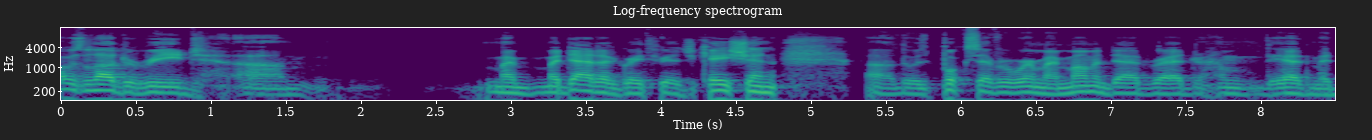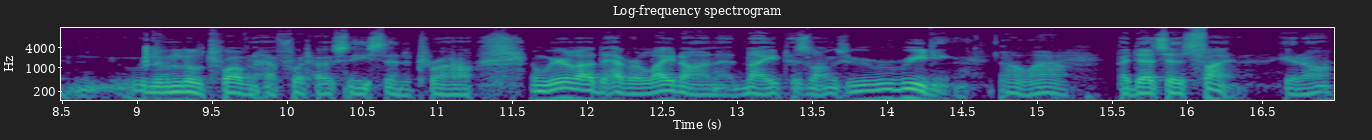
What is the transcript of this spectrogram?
I was allowed to read. Um, my my dad had a grade three education. Uh, there was books everywhere. My mom and dad read. Um, they had my, we live in a little 12 and a half foot house in the east end of Toronto, and we were allowed to have our light on at night as long as we were reading. Oh wow. My dad said it's fine, you know.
